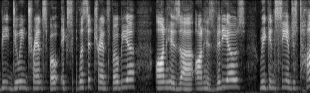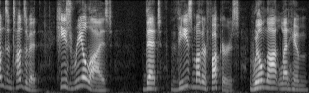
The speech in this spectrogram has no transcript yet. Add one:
be doing transpho explicit transphobia on his uh, on his videos. We can see him just tons and tons of it. He's realized that these motherfuckers will not let him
